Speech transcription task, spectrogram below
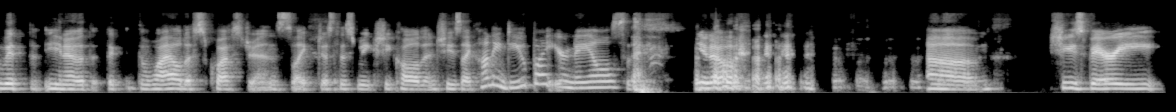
with you know the, the, the wildest questions like just this week she called and she's like honey do you bite your nails and, you know um she's very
